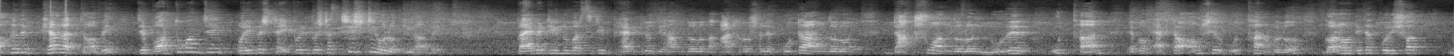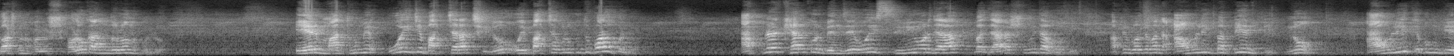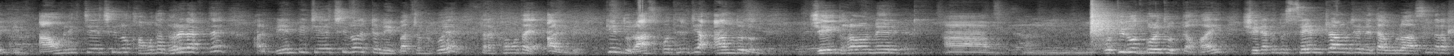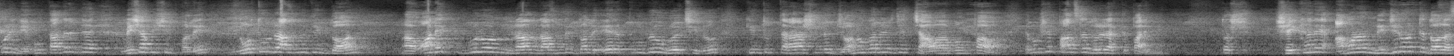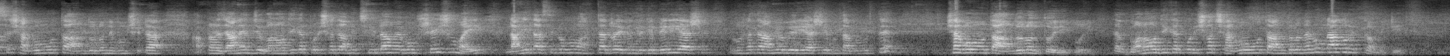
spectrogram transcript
আপনাদের খেয়াল রাখতে হবে যে বর্তমান যে পরিবেশটা, এই পরিবেশটা সৃষ্টি হলো কীভাবে? প্রাইভেট ইউনিভার্সিটি ভ্যাট বিরোধী আন্দোলন, আঠারো সালে কোটা আন্দোলন, ডাকসু আন্দোলন, নূরের উত্থান এবং একটা অংশের উত্থান হলো গণ অধিকার পরিষদ গঠন হলো, সড়ক আন্দোলন হলো। এর মাধ্যমে ওই যে বাচ্চারা ছিল, ওই বাচ্চাগুলো কিন্তু বড় হলো। আপনারা খেয়াল করবেন যে ওই সিনিয়র যারা বা যারা সুবিধাভোগী, আপনি বলতে পারেন আওয়ামী লীগ বা বিএনপি নো আওয়ামী লীগ এবং বিএনপি। আওয়ামী লীগ চেয়েছিল ক্ষমতা ধরে রাখতে আর বিএনপি চেয়েছিল একটা নির্বাচন হয়ে তারা ক্ষমতায় আসবে। কিন্তু রাজপথের যে আন্দোলন, যেই ধরনের প্রতিরোধ গড়ে তুলতে হয়, সেটা কিন্তু সেন্ট্রাল যে নেতাগুলো আছে তারা করেনি এবং তাদের যে মেশামেশির ফলে নতুন রাজনৈতিক দল অনেকগুলো রাজনৈতিক দল এর পূর্বেও হয়েছিল, কিন্তু তারা আসলে জনগণের যে চাওয়া এবং পাওয়া এবং সে পালসটা ধরে রাখতে পারেনি। তো সেইখানে আমারও নিজেরও একটা দল আছে, সার্বভৌমত্ব আন্দোলন এবং সেটা আপনারা জানেন যে গণ অধিকার পরিষদে আমি ছিলাম এবং সেই সময় নাহিদ আসিফ এবং আক্তাররা এখান থেকে বেরিয়ে আসে এবং সাথে আমিও বেরিয়ে আসি এবং তার পরবর্তীতে সার্বভৌমত্ব আন্দোলন তৈরি করি। তা গণ অধিকার পরিষদ, সার্বভৌমত্ব আন্দোলন এবং নাগরিক কমিটি,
